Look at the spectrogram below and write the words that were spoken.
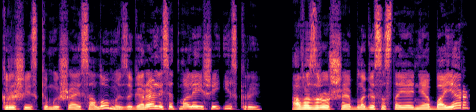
Крыши из камыша и соломы загорались от малейшей искры, а возросшее благосостояние бояр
